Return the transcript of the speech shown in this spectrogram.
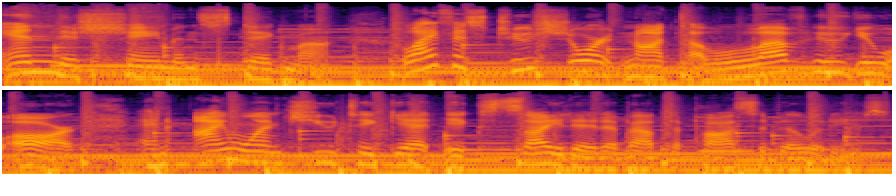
end this shame and stigma. Life is too short not to love who you are, and I want you to get excited about the possibilities.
